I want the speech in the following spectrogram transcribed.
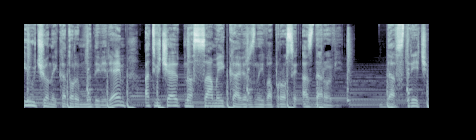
и ученые, которым мы доверяем, отвечают на самые каверзные вопросы о здоровье. До встречи!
